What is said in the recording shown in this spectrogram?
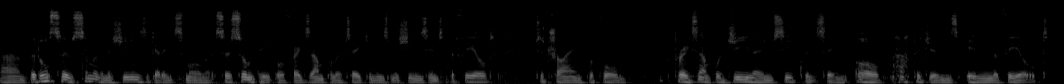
um, but also some of the machines are getting smaller. So some people, for example, are taking these machines into the field to try and perform for example, genome sequencing of pathogens in the field.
